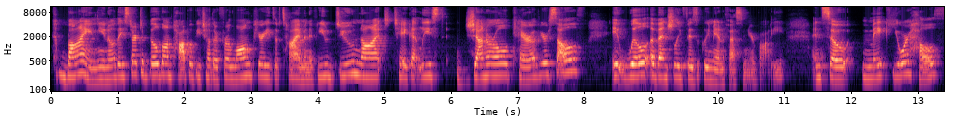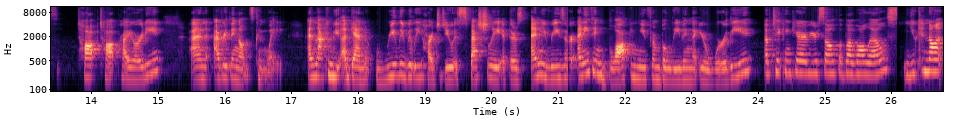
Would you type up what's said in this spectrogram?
combine, you know, they start to build on top of each other for long periods of time. And if you do not take at least general care of yourself, it will eventually physically manifest in your body. And so make your health top, top priority and everything else can wait. And that can be, again, really, really hard to do, especially if there's any reason or anything blocking you from believing that you're worthy of taking care of yourself above all else. You cannot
